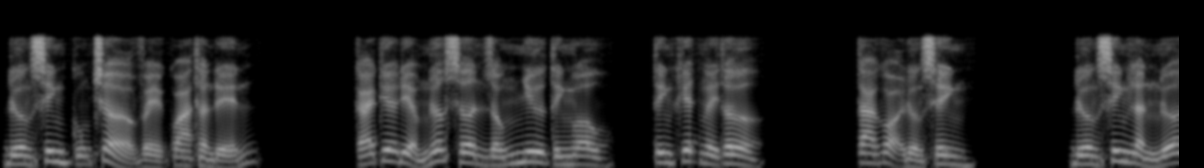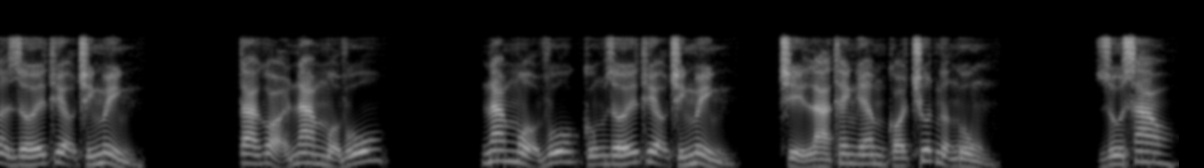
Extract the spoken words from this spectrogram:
Đường sinh cũng trở về qua thần đến. Cái kia điểm nước sơn giống như tinh mâu, tinh khiết ngây thơ. Ta gọi đường sinh. Đường sinh lần nữa giới thiệu chính mình. Ta gọi Nam Mộ Vũ. Nam Mộ Vũ cũng giới thiệu chính mình, chỉ là thanh âm có chút ngượng ngùng. Dù sao,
